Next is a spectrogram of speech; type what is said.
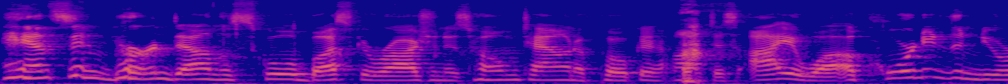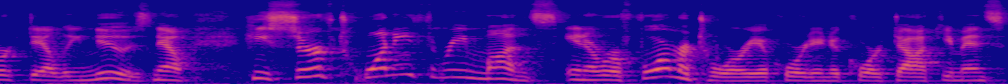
Hansen burned down the school bus garage in his hometown of Pocahontas, Iowa, according to the New York Daily News. Now, he served 23 months in a reformatory, according to court documents.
